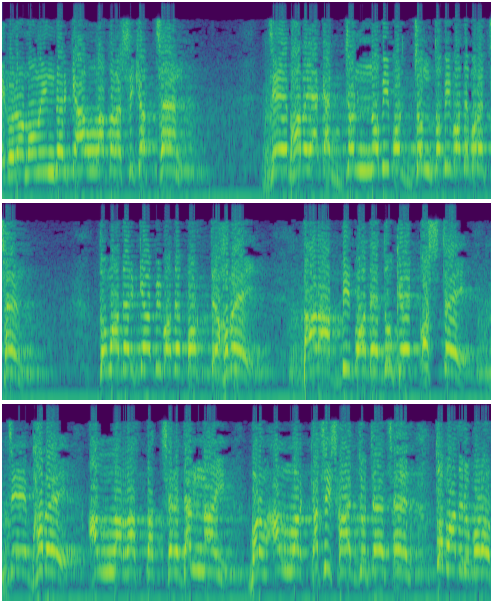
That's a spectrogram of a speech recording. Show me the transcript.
এগুলো মমিনদেরকে আল্লাহ তারা শিখাচ্ছেন, যেভাবে এক একজন নবী পর্যন্ত বিপদে পড়েছেন, তোমাদেরকেও বিপদে পড়তে হবে। তারা বিপদে, দুঃখে, কষ্টে যেভাবে আল্লাহর রাস্তা ছেড়ে দেন নাই, বরং আল্লাহর কাছে সাহায্য চেয়েছেন, তোমাদের উপরও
